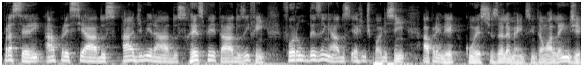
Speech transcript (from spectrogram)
para serem apreciados, admirados, respeitados, enfim, foram desenhados e a gente pode sim aprender com estes elementos. Então, além de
